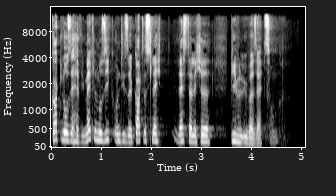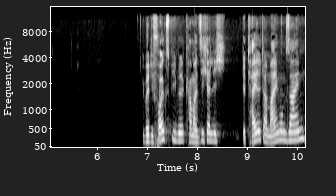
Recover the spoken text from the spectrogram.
gottlose Heavy-Metal-Musik und diese gotteslästerliche Bibelübersetzung. Über die Volksbibel kann man sicherlich geteilter Meinung sein.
